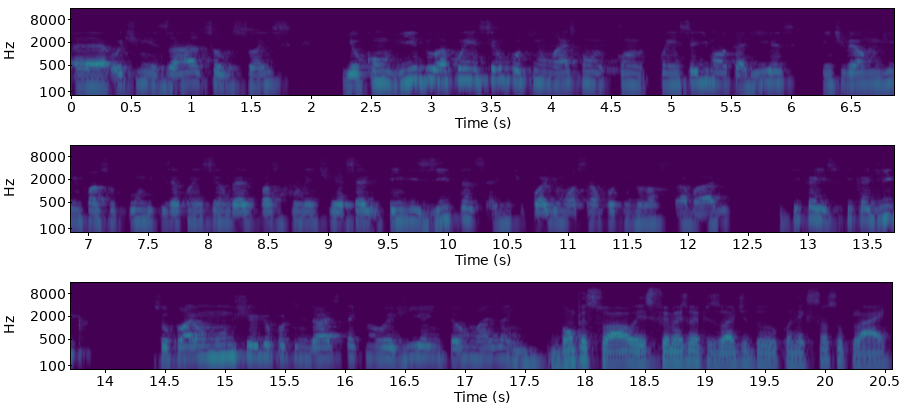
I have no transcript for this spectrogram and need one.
é, otimizar soluções e eu convido a conhecer um pouquinho mais, com, com, conhecer de maltarias. Quem tiver um dia em Passo Fundo e quiser conhecer Ambev Passo Fundo, a gente recebe, tem visitas, a gente pode mostrar um pouquinho do nosso trabalho. E fica isso, fica a dica. Supply é um mundo cheio de oportunidades, tecnologia, então mais ainda. Bom, pessoal, esse foi mais um episódio do Conexão Supply.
